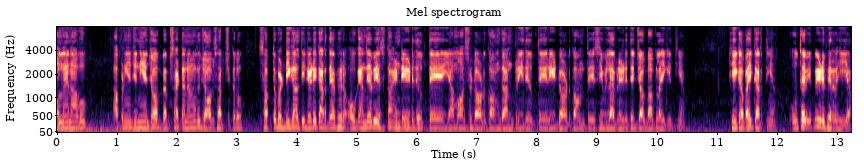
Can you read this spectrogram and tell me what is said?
ਆਨਲਾਈਨ ਆਵੋ, ਆਪਣੀਆਂ ਜਿੰਨੀਆਂ ਜੌਬ ਵੈਬਸਾਈਟਾਂ ਨੇ ਉਹਨਾਂ ਤੋਂ ਜੌਬ ਸਰਚ ਕਰੋ। ਸਭ ਤੋਂ ਵੱਡੀ ਗਲਤੀ ਜਿਹੜੇ ਕਰਦੇ ਆ, ਫਿਰ ਉਹ ਕਹਿੰਦੇ ਆ ਵੀ ਅਸੀਂ ਤਾਂ ਇੰਡੀਡ ਦੇ ਉੱਤੇ ਜਾਂ monster.com ਗਨਟਰੀ ਦੇ ਉੱਤੇ read.com ਤੇ ਸਿਵਲ ਲਾਇਬ੍ਰੇਰੀ ਤੇ ਜੌਬਾਂ ਅਪਲਾਈ ਕੀਤੀਆਂ। ਠੀਕ ਆ ਬਾਈ, ਕਰਤੀਆਂ। ਉੱਥੇ ਵੀ ਭੀੜ ਫਿਰ ਰਹੀ ਆ।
